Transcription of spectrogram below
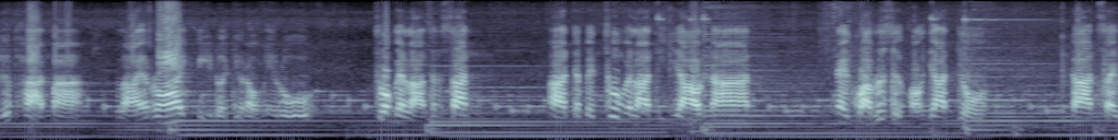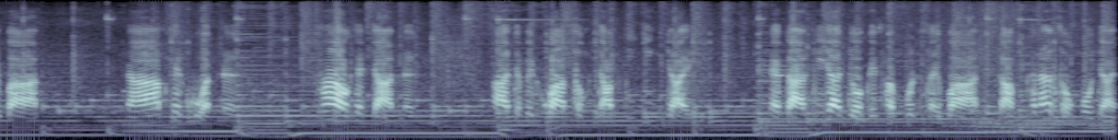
หรือผ่านมาหลายร้อยปีโดยที่เราไม่รู้ ช่วงเวลาสั้นๆ อาจจะเป็นช่วงเวลาที่ยาวนาน ในความรู้สึกของญาติโยมการใส่บาตรน้ำแค่ขวดหนึ่งข้าวแค่จานหนึ่ง อาจจะเป็นความทรงจำที่ยิ่งใหญ่ในการที่ญาติโยมได้ทำบุญใส่บาตรกับคณะสงฆ์หมู่ใหญ่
